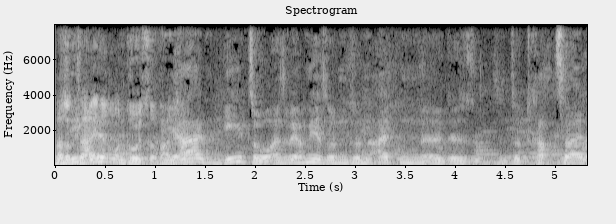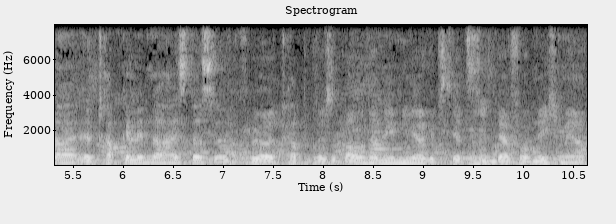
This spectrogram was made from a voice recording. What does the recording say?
Also Musik, kleinere und größere Veranstaltungen. Ja, geht so. Also wir haben hier so einen, so einen alten äh, so Trappzeiler, äh, Trappgelände heißt das. Äh, Für Trapp, große Bauunternehmen hier gibt es jetzt in der Form nicht mehr.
